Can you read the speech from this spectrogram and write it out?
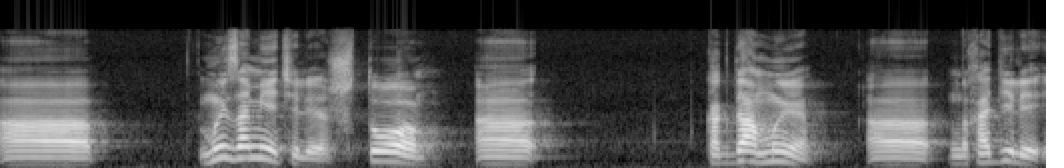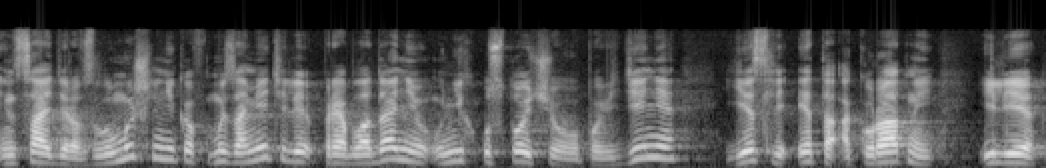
Мы заметили, что а, когда мы а, находили инсайдеров-злоумышленников, мы заметили преобладание у них устойчивого поведения, если это аккуратный или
